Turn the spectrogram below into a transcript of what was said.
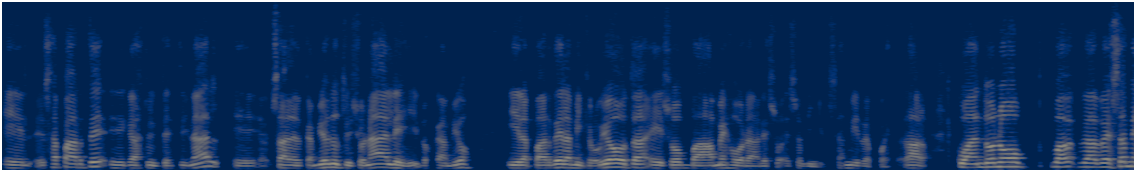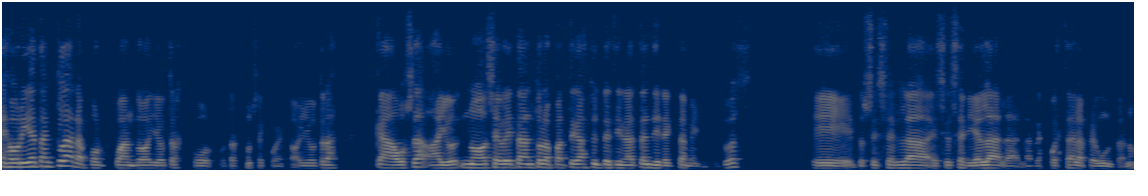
eh, esa parte eh, gastrointestinal, o sea, de cambios nutricionales y los cambios y la parte de la microbiota, eso va a mejorar eso, esos niños. Esa es mi respuesta. cuando no va, a haber esa mejoría tan clara por cuando hay otras otras consecuencias, hay otras causas, no se ve tanto la parte gastrointestinal tan directamente. Entonces, eh, entonces esa, es la, esa sería la, la, respuesta de la pregunta, ¿no?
